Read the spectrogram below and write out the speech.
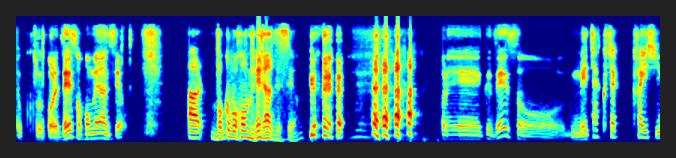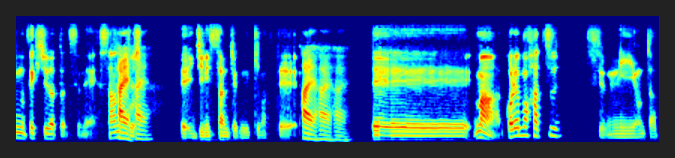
僕これ前走本命なんですよ。あ、僕も本命なんですよ。これ、前走めちゃくちゃ会心の的中だったんですよね。3としはいはい。て1日3着で決まって。はいはいはい。で、まあ、これも初ですよね、24多分。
